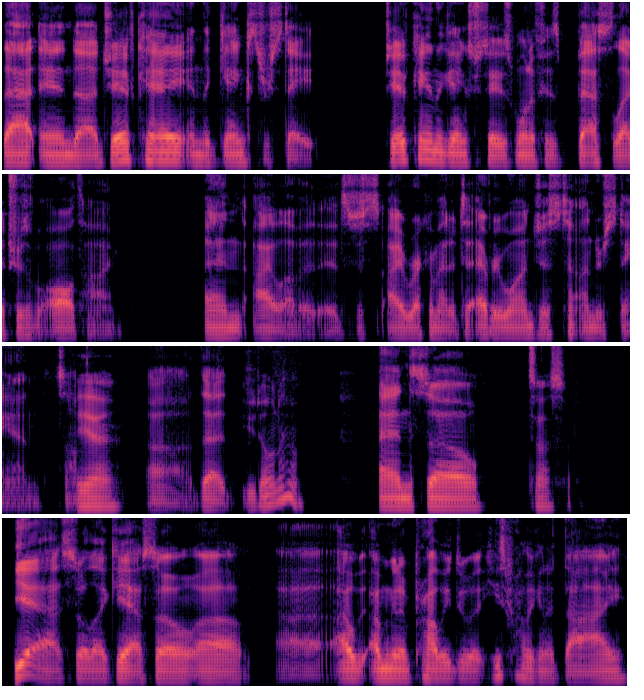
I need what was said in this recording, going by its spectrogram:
That and uh, JFK and the Gangster State. JFK and the Gangster State is one of his best lectures of all time, and I love it. It's just I recommend it to everyone just to understand something Yeah, uh, that you don't know, and so it's awesome. yeah, so like yeah, so uh, uh, I, I'm gonna probably do it. He's probably gonna die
